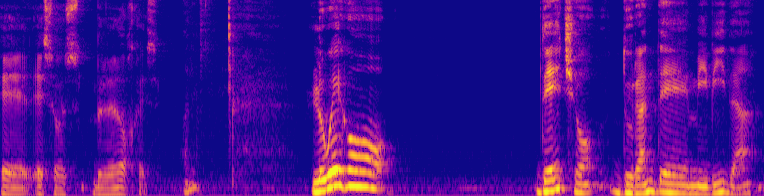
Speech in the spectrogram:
eh, esos relojes. Luego, de hecho, durante mi vida,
